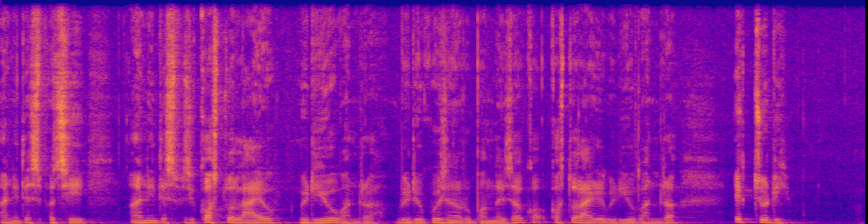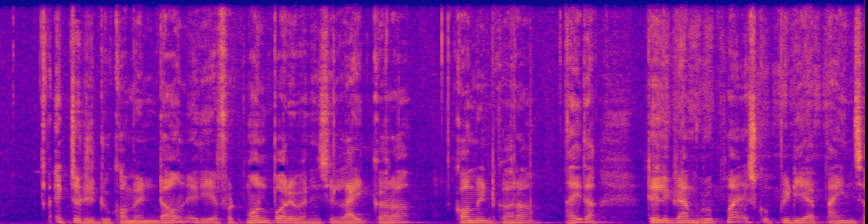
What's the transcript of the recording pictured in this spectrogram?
अनि त्यसपछि अनि त्यसपछि कस्तो लाग्यो भिडियो भनेर भिडियो क्वेसनहरू बन्दैछ। कस्तो लाग्यो भिडियो भनेर एकचोटि एकचोटि डु कमेन्ट डाउन यदि एफर्ट मन पऱ्यो भने चाहिँ लाइक गर कमेन्ट गर है त? टेलिग्राम ग्रुपमा यसको पिडिएफ पाइन्छ।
